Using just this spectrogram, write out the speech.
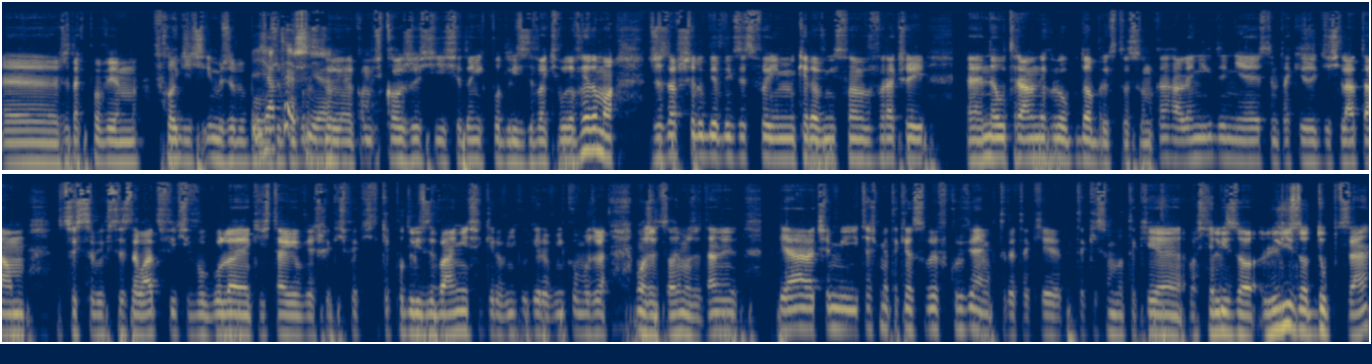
E, że tak powiem, wchodzić im, żeby było ja po prostu jakąś korzyść i się do nich podlizywać. Bo wiadomo, że zawsze lubię być ze swoim kierownictwem w raczej neutralnych lub dobrych stosunkach, ale nigdy nie jestem taki, że gdzieś latam, coś sobie chcę załatwić i w ogóle jakieś, tak, wiesz, jakieś, jakieś takie podlizywanie się kierowniku, kierowniku, może, może coś, może ten. Ja raczej mi też mnie takie osoby wkurwiają, które takie, takie są takie właśnie lizo, lizo dupce,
